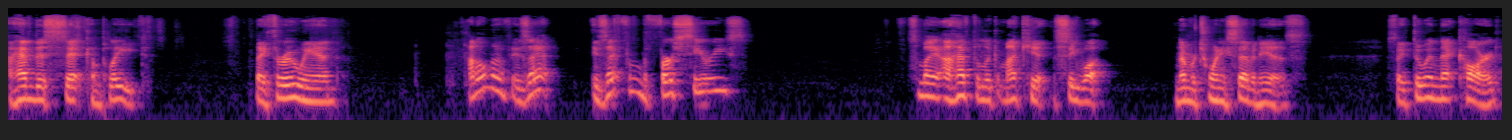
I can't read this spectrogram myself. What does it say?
I have this set complete, they threw in, I don't know if, is that, is that from the first series? Somebody, I have to look at my kit to see what number 27 is. So they threw in that card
